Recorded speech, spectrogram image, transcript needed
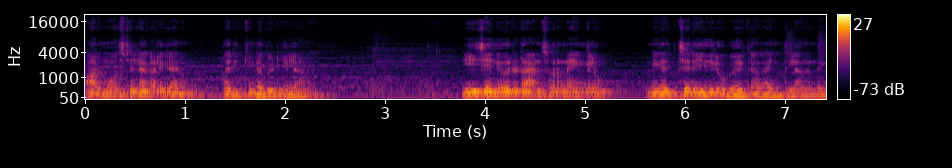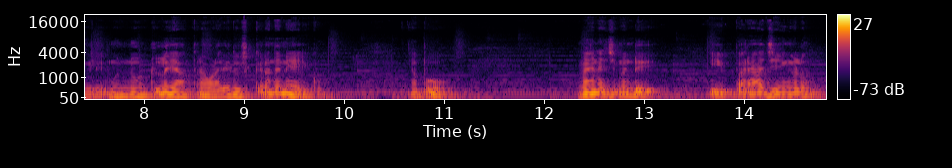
ആൾമോസ്റ്റ് എല്ലാ കളിക്കാരും പരിക്കിന്റെ പിടിയിലാണ്. ഈ ജനുവരി ട്രാൻസ്ഫറിനെങ്കിലും മികച്ച രീതിയിൽ ഉപയോഗിക്കാൻ കഴിഞ്ഞിട്ടില്ല എന്നുണ്ടെങ്കിൽ മുന്നോട്ടുള്ള യാത്ര വളരെ ദുഷ്കരം തന്നെയായിരിക്കും. അപ്പോൾ മാനേജ്മെന്റ് ഈ പരാജയങ്ങളും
